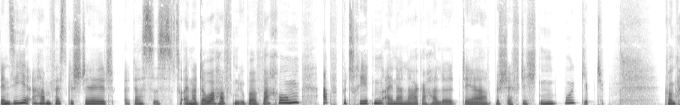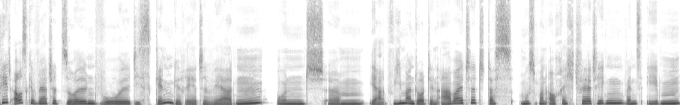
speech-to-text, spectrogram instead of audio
denn sie haben festgestellt, dass es zu einer dauerhaften Überwachung ab Betreten einer Lagerhalle der Beschäftigten wohl gibt. Konkret ausgewertet sollen wohl die Scangeräte werden und ähm, ja, wie man dort denn arbeitet, das muss man auch rechtfertigen, wenn es eben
